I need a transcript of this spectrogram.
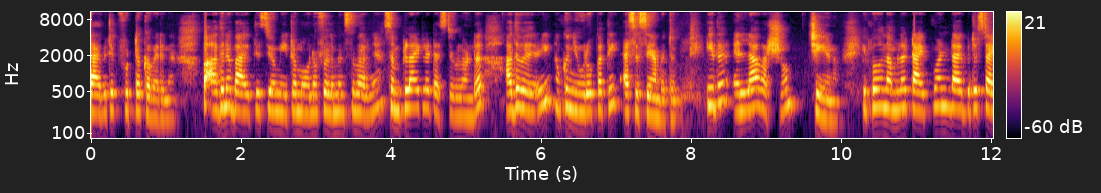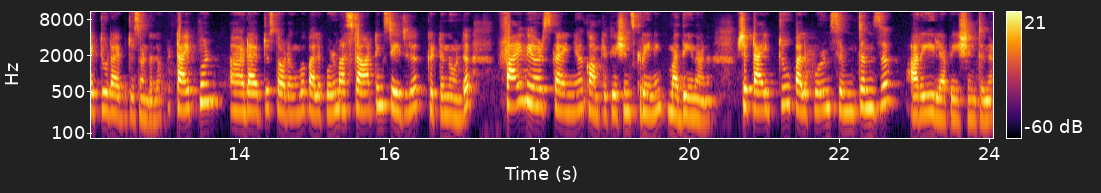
ഡയബറ്റിക് ഫുഡൊക്കെ വരുന്നത്. അപ്പോൾ അതിന് ബയോത്തിസിയോമീറ്റർ മോണോഫിലമെൻസ് എന്ന് പറഞ്ഞ സിമ്പിളായിട്ടുള്ള ടെസ്റ്റുകളുണ്ട് അതുവഴി നമുക്ക് ന്യൂറോപ്പത്തി അസസ് ചെയ്യാൻ പറ്റും. ഇത് എല്ലാ വർഷവും ചെയ്യണം. ഇപ്പോൾ നമ്മൾ type one diabetes type two diabetes ഉണ്ടല്ലോ. ടൈപ്പ് വൺ ഡയബറ്റീസ് തുടങ്ങുമ്പോൾ പലപ്പോഴും ആ സ്റ്റാർട്ടിംഗ് സ്റ്റേജിൽ കിട്ടുന്നതുകൊണ്ട് ഫൈവ് ഇയേഴ്സ് കഴിഞ്ഞ് കോംപ്ലിക്കേഷൻ സ്ക്രീനിങ് മതി എന്നാണ് പക്ഷെ ടൈപ്പ് ടു പലപ്പോഴും സിംറ്റംസ് അറിയില്ല പേഷ്യന്റിന്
